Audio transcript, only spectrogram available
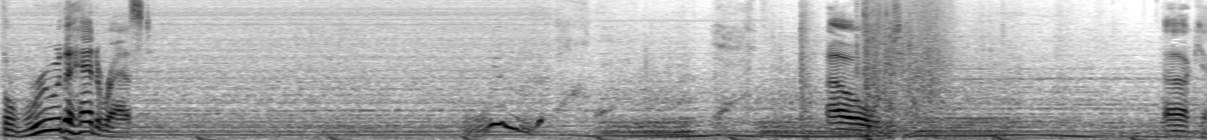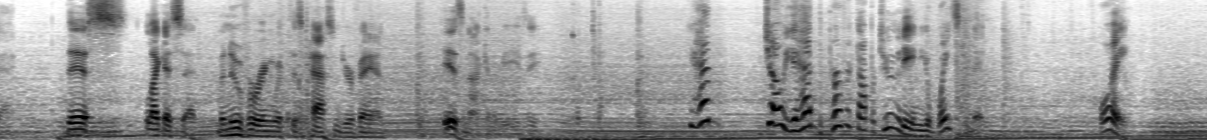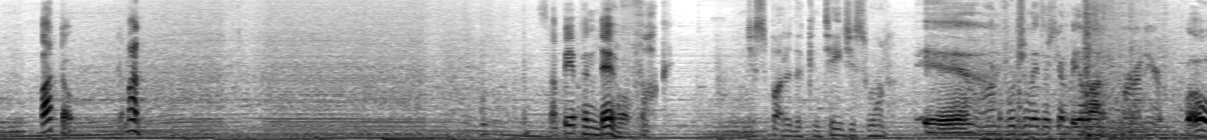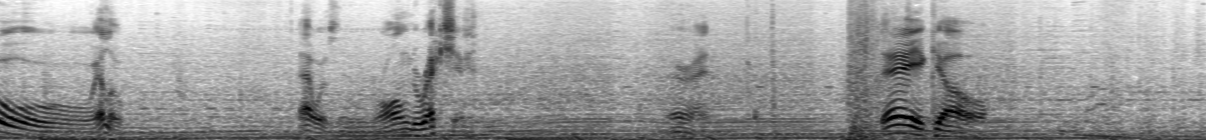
through the headrest. Woo. Oh. Okay. This, like I said, maneuvering with this passenger van is not going to be easy. You had, Joe, you had the perfect opportunity and you wasted it. Oi. Vato, come on. Let's not be a pendejo. Fuck. Just spotted the contagious one. Yeah, unfortunately, there's going to be a lot of them around here. Oh, hello. That was the wrong direction. Alright. There you go.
